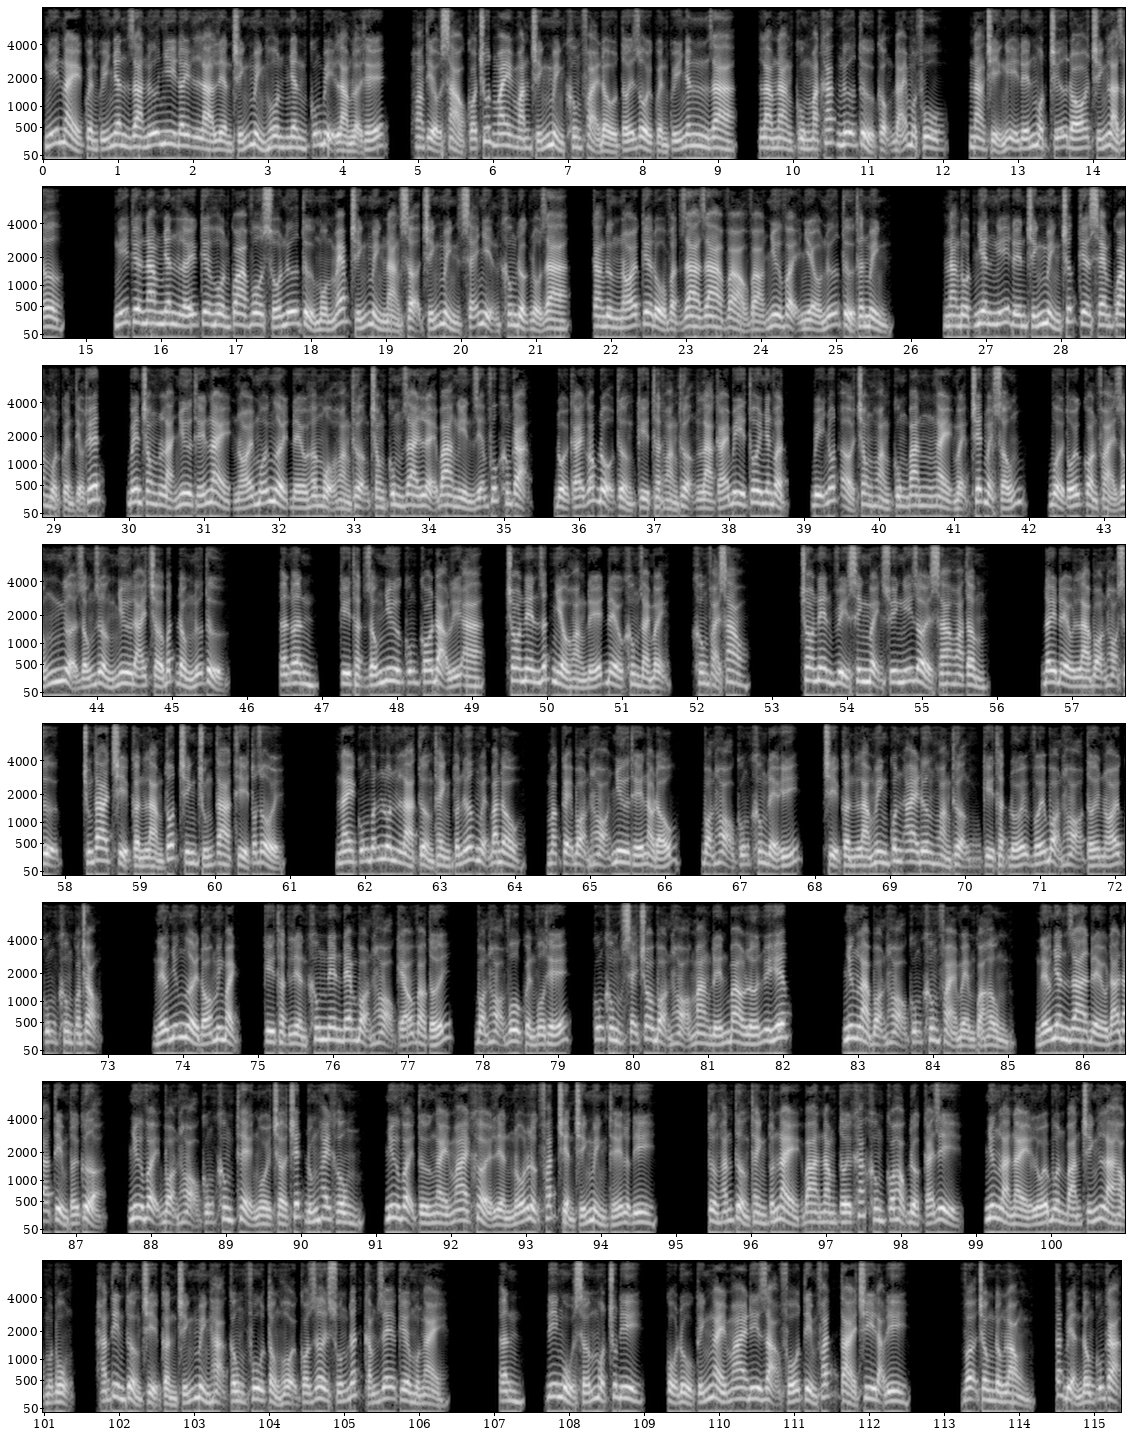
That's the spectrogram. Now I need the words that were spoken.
Nghĩ này quyền quý nhân gia nữ nhi đây là liền chính mình hôn nhân cũng bị làm lợi thế, hoàng tiểu xảo có chút may mắn chính mình không phải đầu tới rồi quyền quý nhân gia, làm nàng cùng mặt khác nữ tử cộng đãi một phu, nàng chỉ nghĩ đến một chữ đó chính là dơ. Nghĩ kia nam nhân lấy kia hôn qua vô số nữ tử mồm mép chính mình nàng sợ chính mình sẽ nhịn không được nổ ra, càng đừng nói kia đổ vật ra ra vào vào như vậy nhiều nữ tử thân mình. Nàng đột nhiên nghĩ đến chính mình trước kia xem qua một quyển tiểu thuyết, bên trong là như thế này, nói mỗi người đều hâm mộ hoàng thượng trong cung giai lệ 3.000 diễm phúc không cạn, đổi cái góc độ tưởng kỳ thật hoàng thượng là cái bi thôi nhân vật, bị nhốt ở trong hoàng cung ban ngày mệnh chết mệnh sống, buổi tối còn phải giống ngựa giống giường như đái chờ bất đồng nữ tử. Ân ân, kỳ thật giống như cũng có đạo lý à, cho nên rất nhiều hoàng đế đều không dài mệnh, không phải sao. Cho nên vì sinh mệnh suy nghĩ rời xa hoa tâm. Đây đều là bọn họ sự, chúng ta chỉ cần làm tốt chính chúng ta thì tốt rồi. Nay cũng vẫn luôn là tưởng thành tuân ước nguyện ban đầu, mặc kệ bọn họ như thế nào đấu, bọn họ cũng không để ý, chỉ cần là minh quân ai đương hoàng thượng kỳ thật đối với bọn họ tới nói cũng không quan trọng. Nếu những người đó minh bạch, kỳ thật liền không nên đem bọn họ kéo vào tới, bọn họ vô quyền vô thế, cũng không sẽ cho bọn họ mang đến bao lớn uy hiếp. Nhưng là bọn họ cũng không phải mềm quả hồng, nếu nhân ra đều đã đã tìm tới cửa, như vậy bọn họ cũng không thể ngồi chờ chết đúng hay không, như vậy từ ngày mai khởi liền nỗ lực phát triển chính mình thế lực đi. Tưởng hắn tưởng thành tuấn này 3 năm tới khác không có học được cái gì, nhưng là này lối buôn bán chính là học một bụng, hắn tin tưởng chỉ cần chính mình hạ công phu tổng hội có rơi xuống đất cắm rễ kia một ngày. Ân, đi ngủ sớm một chút đi, cổ đủ kính ngày mai đi dạo phố tìm phát tài chi đạo đi. Vợ chồng đồng lòng, tắt biển đông cũng cạn.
